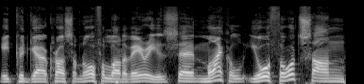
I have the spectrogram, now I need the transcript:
it could go across an awful lot of areas. Uh, Michael, your thoughts on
